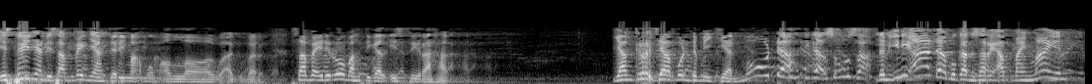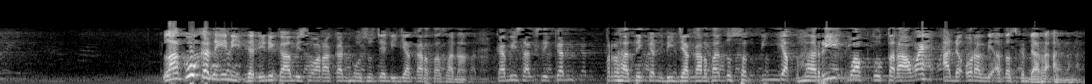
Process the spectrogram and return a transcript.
Istrinya di sampingnya jadi makmum Allahu Akbar. Sampai di rumah tinggal istirahat. Yang kerja pun demikian. Mudah, tidak susah. Dan ini ada bukan syariat main-main. Lakukan ini dan ini kami suarakan khususnya di Jakarta sana. Kami saksikan, perhatikan di Jakarta itu setiap hari waktu terawih ada orang di atas kendaraan.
